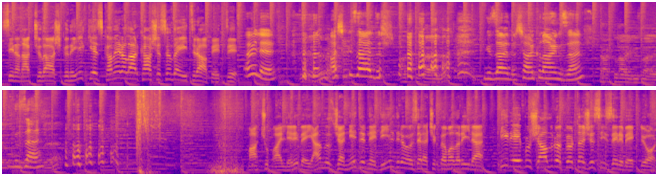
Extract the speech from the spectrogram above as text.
Sinan Akçıl'a aşkını ilk kez kameralar karşısında itiraf etti. Öyle. Öyle değil mi? Aşk güzeldir. Aşk güzeldi. Güzeldir. Şarkılar güzel. Şarkılar güzel Güzel. Mahcup halleri ve yalnızca nedir ne değildir özel açıklamalarıyla bir Ebru Şallı röportajı sizleri bekliyor.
